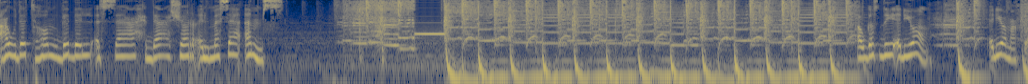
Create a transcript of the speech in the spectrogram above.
عودتهم قبل الساعة 11 المساء أمس أو قصدي اليوم. اليوم عفوا.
